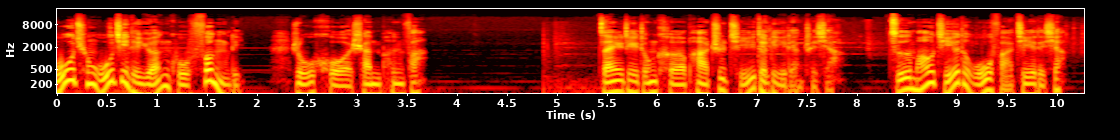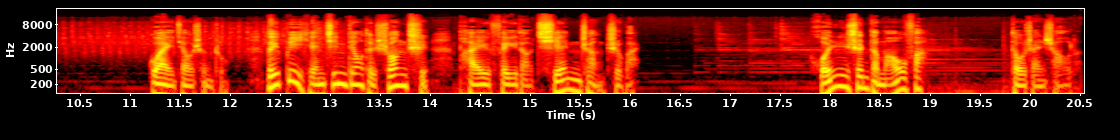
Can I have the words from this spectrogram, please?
无穷无尽的远古凤力如火山喷发。在这种可怕之极的力量之下，紫毛杰都无法接得下。怪叫声中，被闭眼金雕的双翅拍飞到千丈之外，浑身的毛发都燃烧了。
